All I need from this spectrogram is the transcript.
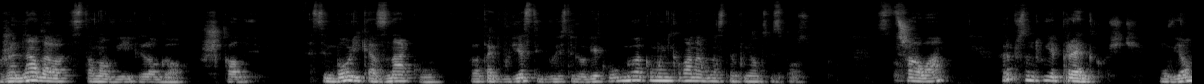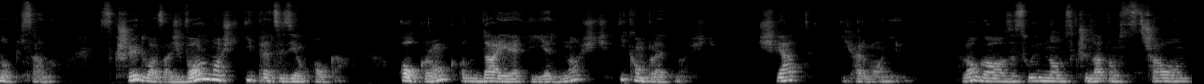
że nadal stanowi logo Szkody. Symbolika znaku w latach 20. XX wieku była komunikowana w następujący sposób. Strzała reprezentuje prędkość, mówiono, pisano. Skrzydła zaś wolność i precyzję oka. Okrąg oddaje jedność i kompletność, świat i harmonię. Logo ze słynną skrzydlatą strzałą,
